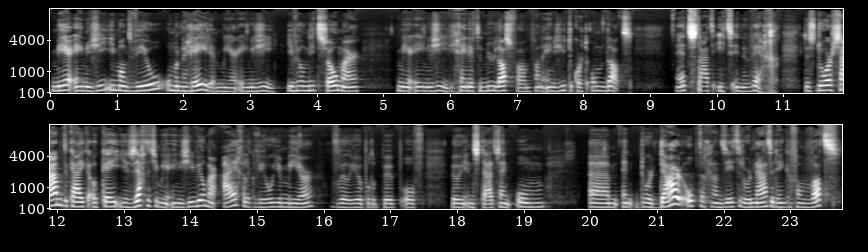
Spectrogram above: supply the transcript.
meer energie. Iemand wil om een reden meer energie. Je wil niet zomaar meer energie. Diegene heeft er nu last van, van energietekort, omdat het staat iets in de weg. Dus door samen te kijken, oké, je zegt dat je meer energie wil, maar eigenlijk wil je meer, of wil je op de pub, of wil je in staat zijn om. Um, en door daarop te gaan zitten, door na te denken van wat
